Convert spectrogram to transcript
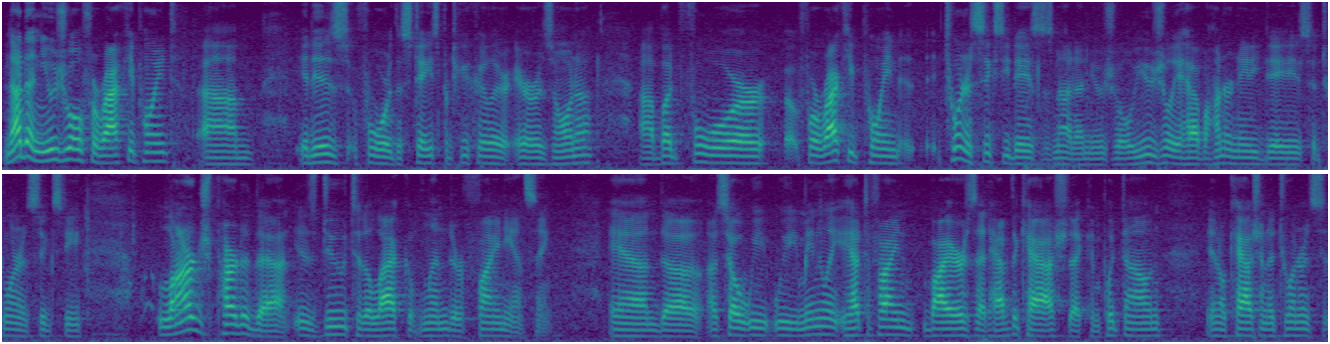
Not unusual for Rocky Point. Um, it is for the states, particularly Arizona. Uh, but for, for Rocky Point, 260 days is not unusual. We usually have 180 days to 260. Large part of that is due to the lack of lender financing. And uh, so we, we mainly had to find buyers that have the cash that can put down you know, cash on a $250,000,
